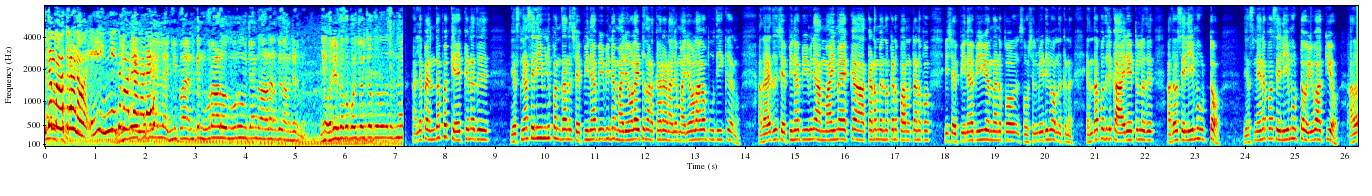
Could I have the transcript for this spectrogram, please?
ഇത് മാത്രാണോ? ഏ ഇനി ഇത് മാത്രാണോ അല്ല ഇനിയിപ്പോ എനിക്ക് നൂറാൾ നൂറ് നൂറ്റമ്പത് ആൾ എനിക്ക് കമന്റ് ഇടുന്നത് നീ ഓരോരുത്തൊക്കെ പോയി ചോദിച്ചോക്ക് അല്ല ഇപ്പൊ എന്താ ഇപ്പൊ കേക്കണത്? ജസ്ന സലീമിന് ഇപ്പൊ എന്താണ്? ഷെഫീന ബീബിന്റെ മലയോളായിട്ട് നടക്കാനാണ് അല്ലെ മലയോളാകാൻ പുതിയിക്കുകയാണോ? അതായത് ഷെഫീന ബീബിനെ അമ്മായിമയൊക്കെ ആക്കണം എന്നൊക്കെയാണ് പറഞ്ഞിട്ടാണ് ഇപ്പോൾ ഈ ഷെഫീന ബീവി എന്താണ് ഇപ്പോൾ സോഷ്യൽ മീഡിയയിൽ വന്നിക്കണത് എന്താ ഇപ്പോൾ ഇതിൽ കാര്യമായിട്ടുള്ളത്? അതോ സലീം വിട്ടോ? ജസ്നേനെ ഇപ്പോൾ സലീം വിട്ടോ? ഒഴിവാക്കിയോ? അതോ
